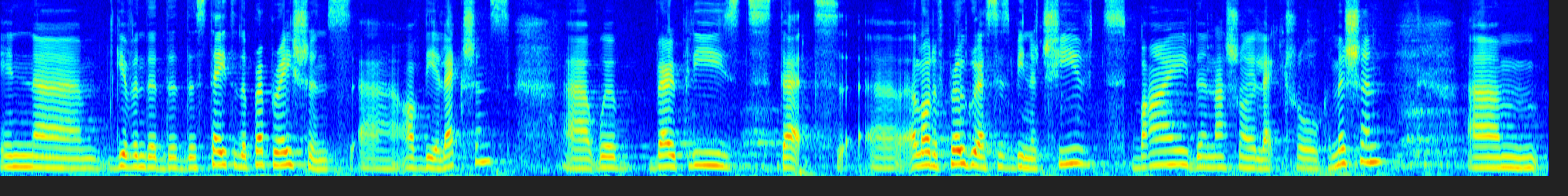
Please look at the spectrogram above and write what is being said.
in um, given the, the, the, state of the preparations uh, of the elections. Uh, we're very pleased that uh, a lot of progress has been achieved by the National Electoral Commission. Um,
